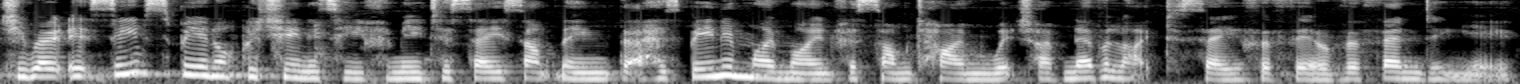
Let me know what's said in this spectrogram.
She wrote, It seems to be an opportunity for me to say something that has been in my mind for some time, which I've never liked to say for fear of offending you.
